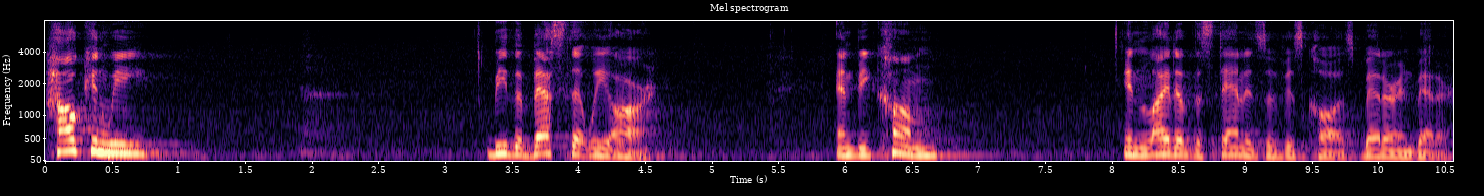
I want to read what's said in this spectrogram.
How can we be the best that we are and become, in light of the standards of his cause, better and better?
